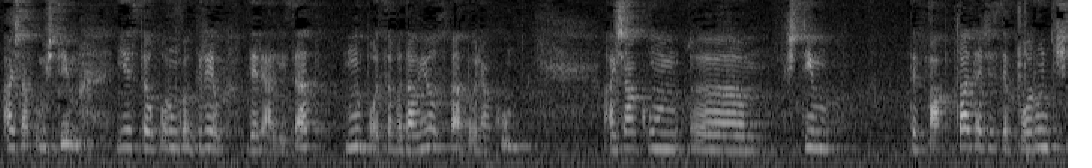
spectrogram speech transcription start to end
așa cum știm, este o poruncă greu de realizat. Nu pot să vă dau eu sfaturi acum. Așa cum uh, știm, De fapt, toate aceste porunci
